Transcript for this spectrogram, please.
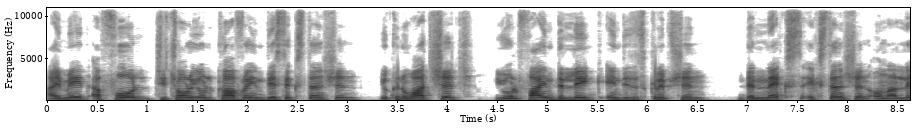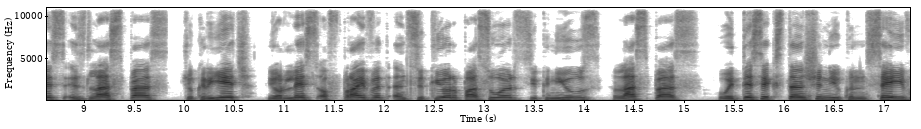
I made a full tutorial covering this extension. You can watch it. You will find the link in the description. The next extension on our list is LastPass. To create your list of private and secure passwords, you can use LastPass. With this extension, you can save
